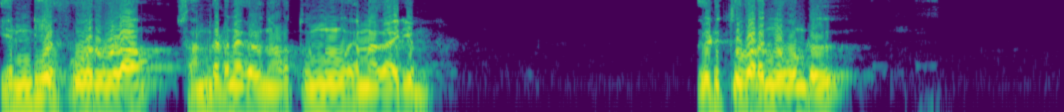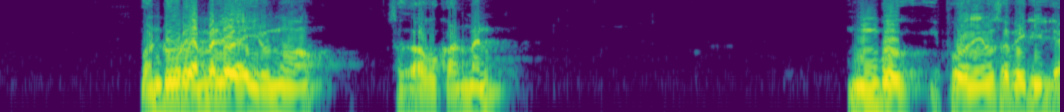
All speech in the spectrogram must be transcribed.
എൻ ഡി എഫ് പോലുള്ള സംഘടനകൾ നടത്തുന്നു എന്ന കാര്യം എടുത്തു പറഞ്ഞുകൊണ്ട് വണ്ടൂർ എം എൽ എ ആയിരുന്ന സഖാവ് കണ്ണൻ മുമ്പ് ഇപ്പോൾ നിയമസഭയിലില്ല.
